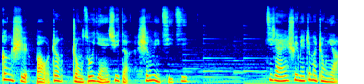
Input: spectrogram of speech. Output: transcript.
更是保证种族延续的生命奇迹。既然睡眠这么重要，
